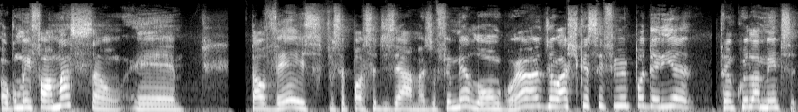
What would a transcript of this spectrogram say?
alguma informação. É, talvez você possa dizer, ah, mas o filme é longo. Eu, eu acho que esse filme poderia tranquilamente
